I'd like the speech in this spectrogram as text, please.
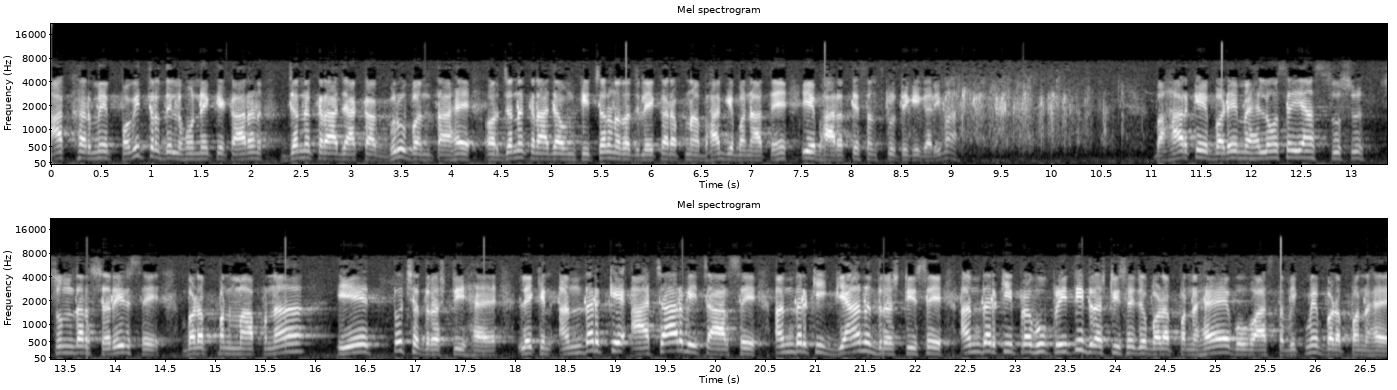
आखिर में पवित्र दिल होने के कारण जनक राजा का गुरु बनता है, और जनक राजा उनकी चरण रज लेकर अपना भाग्य बनाते हैं। ये भारतीय संस्कृति की गरिमा है। बाहर के बड़े महलों से या सुंदर शरीर से बड़प्पन मापना ये तुच्छ दृष्टि है, लेकिन अंदर के आचार विचार से, अंदर की ज्ञान दृष्टि से, अंदर की प्रभु प्रीति दृष्टि से जो बड़प्पन है, वो वास्तविक में बड़प्पन है।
